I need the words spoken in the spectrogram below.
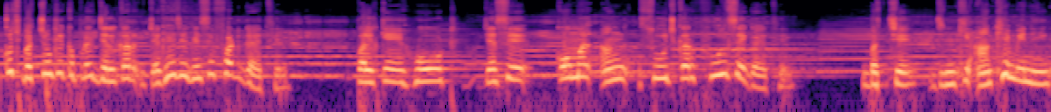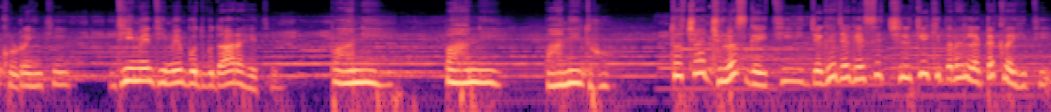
कुछ बच्चों के कपड़े जलकर जगह जगह से फट गए थे। पलकें, होठ जैसे कोमल अंग सूजकर फूल से गए थे। बच्चे जिनकी आँखें भी नहीं खुल रही थीं धीमे धीमे बुदबुदा रहे थे। पानी पानी पानी दो। त्वचा झुलस गई थी जगह जगह से छिलके की तरह लटक रही थी।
